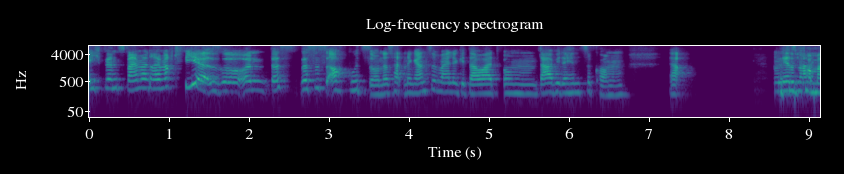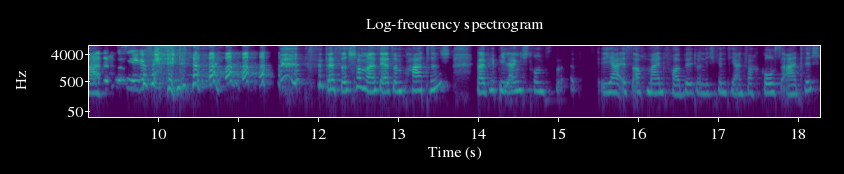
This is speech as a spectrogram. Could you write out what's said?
ich bin zweimal drei macht vier so und das, das ist auch gut so. Und das hat eine ganze Weile gedauert, um da wieder hinzukommen. Ja. Und das jetzt mache ich alles, was mir gefällt. Das ist schon mal sehr sympathisch, weil Pippi Langstrumpf ja ist auch mein Vorbild und ich finde die einfach großartig.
